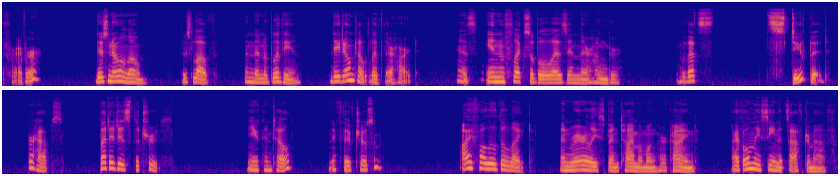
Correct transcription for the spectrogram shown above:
Forever? There's no alone. There's love, and then oblivion. They don't outlive their heart, as inflexible as in their hunger. That's stupid, perhaps, but it is the truth. You can tell if they've chosen? I follow the light, and rarely spend time among her kind. I've only seen its aftermath.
